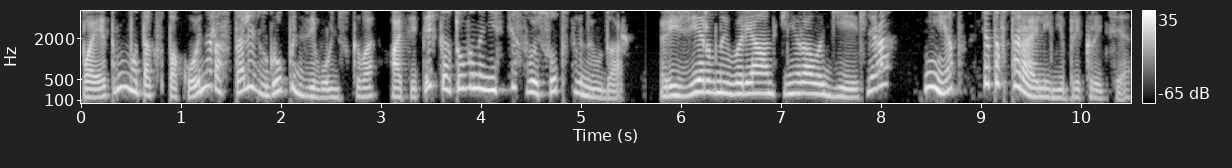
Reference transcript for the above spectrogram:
Поэтому мы так спокойно расстались с группой Дзивоньского, а теперь готовы нанести свой собственный удар. Резервный вариант генерала Гейтлера? Нет, это вторая линия прикрытия.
